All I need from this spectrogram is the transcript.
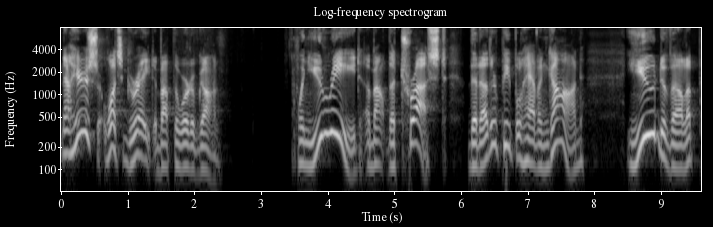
Now, here's what's great about the Word of God. When you read about the trust that other people have in God, you develop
